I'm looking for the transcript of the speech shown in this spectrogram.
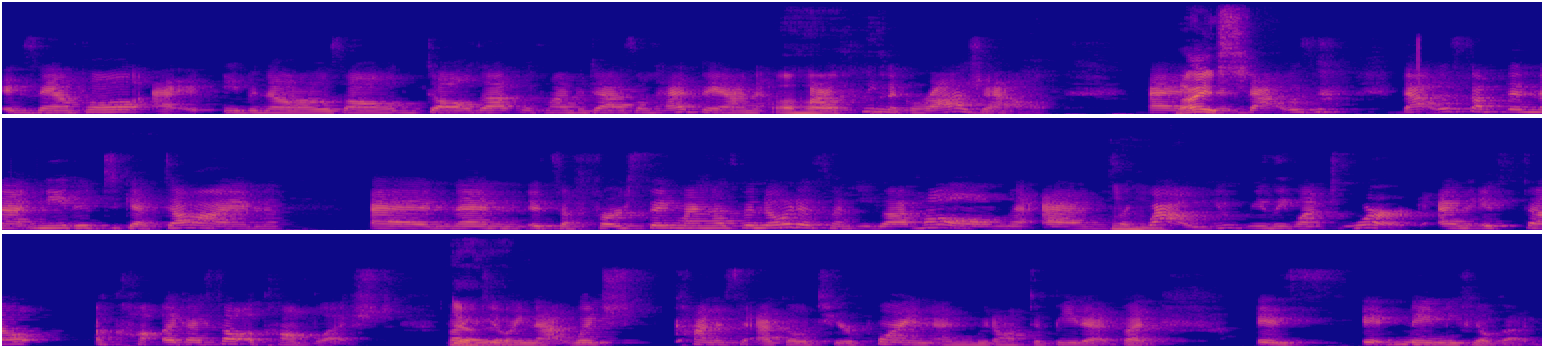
example, I, even though I was all dolled up with my bedazzled headband, uh-huh. I cleaned the garage out. And nice. that was that was something that needed to get done. And then it's the first thing my husband noticed when he got home, and he's mm-hmm. like, "Wow, you really went to work." And it felt like I felt accomplished by yeah, doing yeah. that, which kind of to echo to your point, and we don't have to beat it, but is it made me feel good.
